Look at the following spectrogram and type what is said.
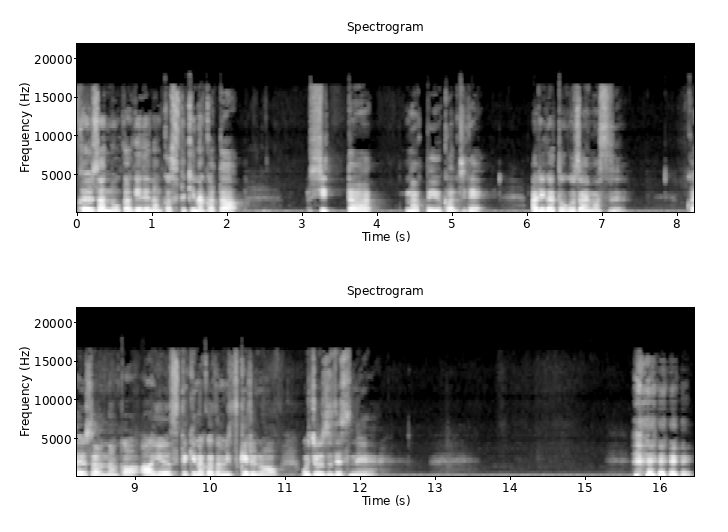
かよさんのおかげでなんか素敵な方知ったなっていう感じで、ありがとうございます。かよさんなんか、ああいう素敵な方見つけるの、お上手ですね。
